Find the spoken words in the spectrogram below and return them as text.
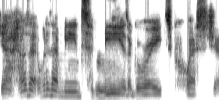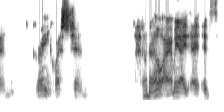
Yeah, how's that? What does that mean to me? Is a great question. Great question. I don't know. I, I mean, I, it's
